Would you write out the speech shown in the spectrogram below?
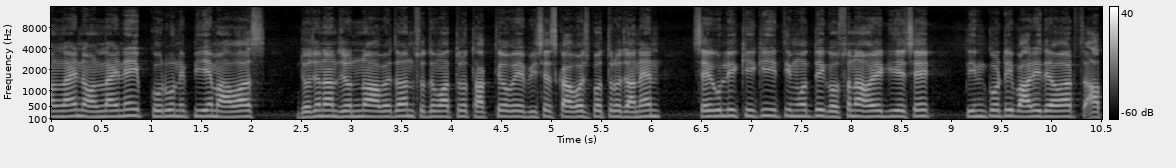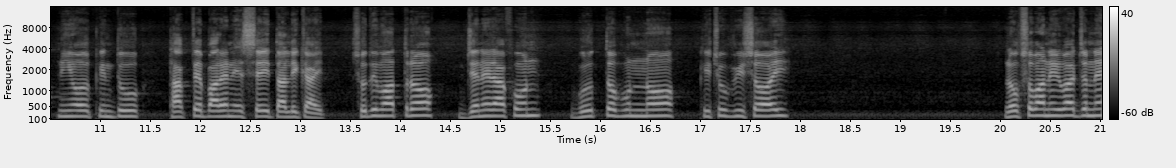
অনলাইন অনলাইনেই করুন পিএম আবাস যোজনার জন্য আবেদন। শুধুমাত্র থাকতে হবে বিশেষ কাগজপত্র জানেন। সেগুলি কি কি ইতিমধ্যেই ঘোষণা হয়ে গিয়েছে। তিন কোটি বাড়ি দেওয়ার আপনিও কিন্তু থাকতে পারেন সেই তালিকায়। শুধুমাত্র জেনে রাখুন, গুরুত্বপূর্ণ কিছু বিষয় লোকসভা নির্বাচনে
